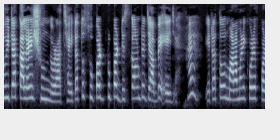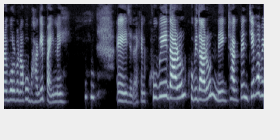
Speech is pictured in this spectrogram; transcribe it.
দুইটা কালারই সুন্দর। আচ্ছা এটা তো সুপার টুপার ডিসকাউন্টে যাবে। এই যে হ্যাঁ এটা তো মারামারি করে পরে বলবেন আপু, ভাগে পাই নাই। এই যে দেখেন, খুবই দারুণ খুবই দারুণ। নেক ঢাকবেন, যেভাবে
